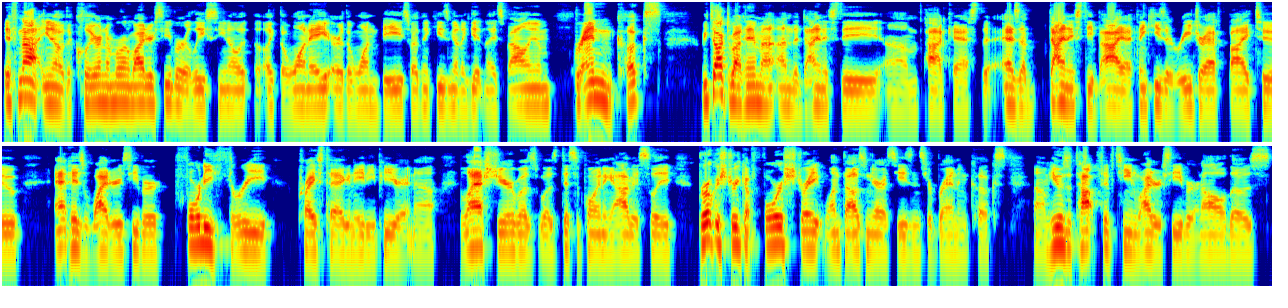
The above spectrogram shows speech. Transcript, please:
if not, you know, the clear number one wide receiver, at least, you know, like the 1 A or the 1B. So I think he's going to get nice volume. Brandin Cooks, we talked about him on the Dynasty um, podcast as a Dynasty buy. I think he's a redraft buy too at his wide receiver 43 price tag in ADP right now. Last year was was disappointing. Obviously, broke a streak of four straight 1,000 yard seasons for Brandin Cooks. Um, he was a top 15 wide receiver in all of those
